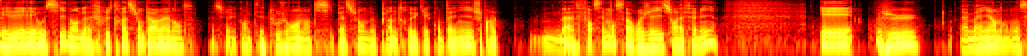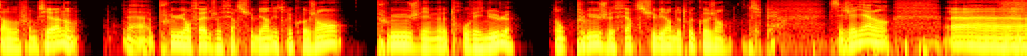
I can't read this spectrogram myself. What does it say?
Et aussi dans de la frustration permanente. Parce que quand tu es toujours en anticipation de plein de trucs et compagnie, je parle, bah, forcément ça rejaillit sur la famille. Et vu la manière dont mon cerveau fonctionne, bah, plus en fait je vais faire subir des trucs aux gens, plus je vais me trouver nul. Donc plus je vais faire subir de trucs aux gens. Super. C'est génial, hein Euh,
